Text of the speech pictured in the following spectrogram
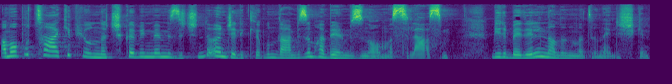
Ama bu takip yoluna çıkabilmemiz için de öncelikle bundan bizim haberimizin olması lazım. Bir bedelin alınmadığına ilişkin.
